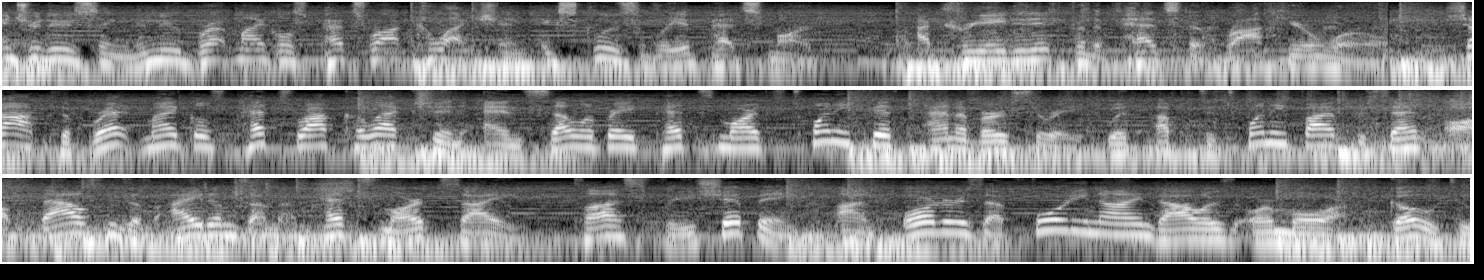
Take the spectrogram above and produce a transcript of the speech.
Introducing the new Bret Michaels Pets Rock collection exclusively at PetSmart. I created it for the pets that rock your world. Shop the Bret Michaels Pets Rock collection and celebrate PetSmart's 25th anniversary with up to 25% off thousands of items on the PetSmart site. Plus free shipping on orders of $49 or more. Go to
